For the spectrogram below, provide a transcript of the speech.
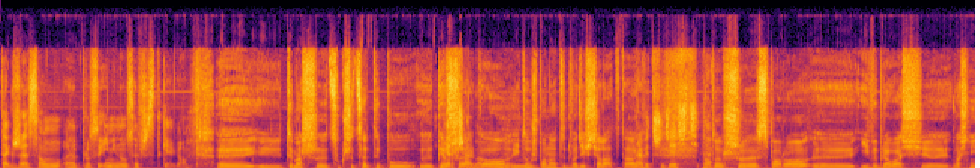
Także są e, plusy i minusy wszystkiego. E, Ty masz cukrzycę typu y, pierwszego, Pierwszego. i to już ponad 20 lat, tak? Prawie 30. No tak. to już sporo i wybrałaś właśnie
